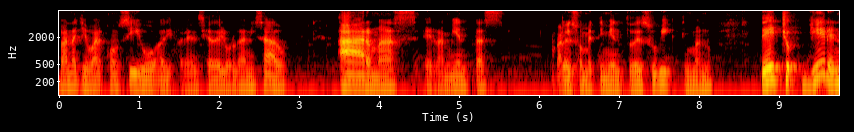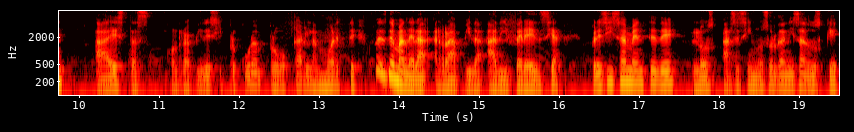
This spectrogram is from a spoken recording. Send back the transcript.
van a llevar consigo, a diferencia del organizado, armas, herramientas para el sometimiento de su víctima, ¿no? De hecho, hieren a estas con rapidez y procuran provocar la muerte pues de manera rápida, a diferencia precisamente de los asesinos organizados que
